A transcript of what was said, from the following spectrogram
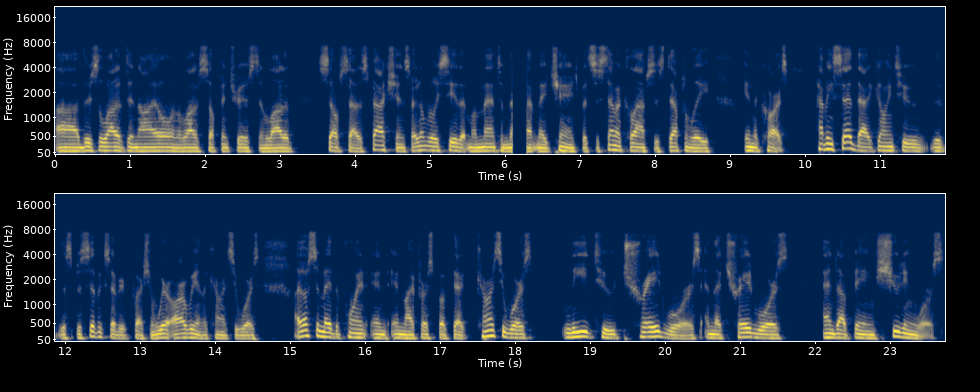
uh, there's a lot of denial and a lot of self-interest and a lot of self-satisfaction. So I don't really see that momentum that, that may change. But systemic collapse is definitely in the cards. Having said that, going to the, the specifics of your question, where are we in the currency wars? I also made the point in, in my first book that currency wars lead to trade wars and that trade wars – end up being shooting wars,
